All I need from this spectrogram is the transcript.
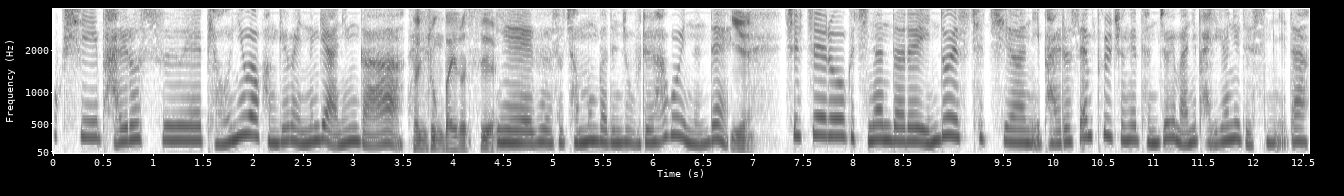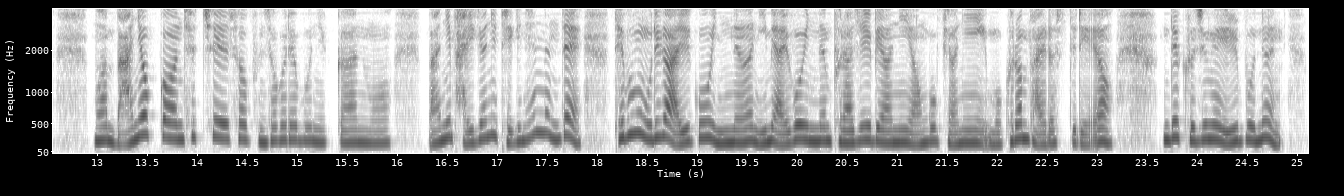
혹시 바이러스의 변이와 관계가 있는 게 아닌가. 변종 바이러스. 예, 그래서 전문가들은 좀 우려를 하고 있는데 예. 실제로 그 지난달에 인도에서 채취한 이 바이러스 샘플 중에 변종이 많이 발견이 됐습니다. 뭐 한 만여 건 채취해서 분석을 해보니까 뭐 많이 발견이 되긴 했는데 대부분 우리가 알고 있는 이미 알고 있는 브라질 변이, 영국 변이 뭐 그런 바이러스들이에요. 근데 그 중에 일부는 그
